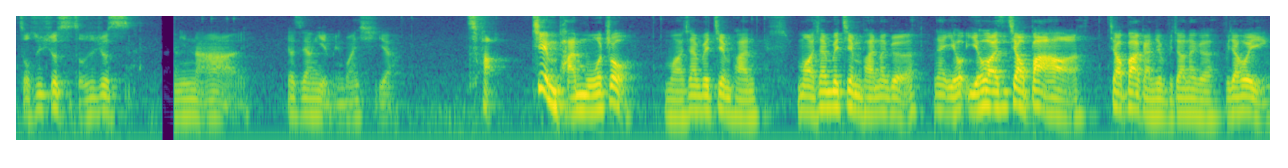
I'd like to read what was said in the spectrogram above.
走出去就死，走出去就死。你哪嘞？要这样演没关系啊。操！键盘魔咒，我好像被键盘，我好像被键盘那个，那以后以后还是叫爸好了，叫爸感觉比较那个，比较会赢。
